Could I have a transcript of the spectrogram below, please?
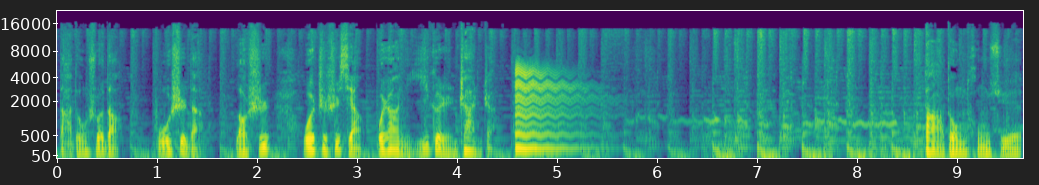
大东说道：“不是的，老师，我只是想不让你一个人站着。”大东同学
